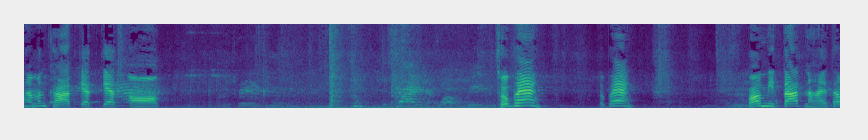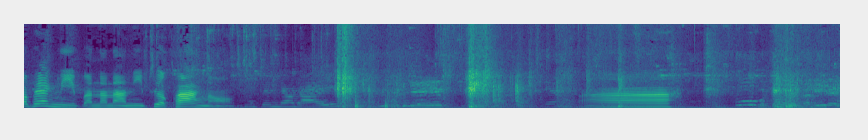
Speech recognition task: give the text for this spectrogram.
ให้มันขาดแกดแกดออกชายยังชแพงโชแพง เอามีตัดนะให้เท่าแพ่งหนีบอันนั้นน่ะหนีบเชือกพางเนาะมันเป็นแนวใดเจ็บอ่าเกินอันนี้เลย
